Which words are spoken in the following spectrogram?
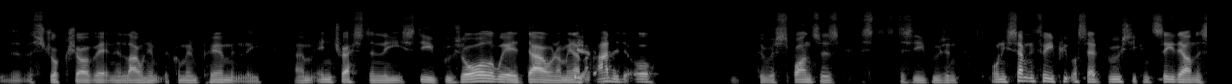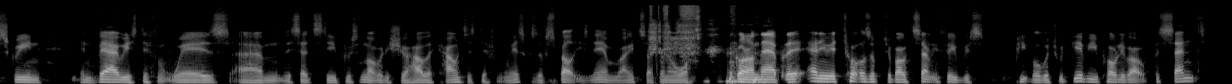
the, the, structure of it and allowing him to come in permanently. Um, interestingly, Steve Bruce all the way down. I mean, yeah. I've added up the responses to Steve Bruce, and only 73 people said Bruce. You can see there on the screen in various different ways. Um, they said Steve Bruce. I'm not really sure how they count as different ways because they've spelt his name right. So I don't know what's going on there. But it, anyway, it totals up to about 73 people, which would give you probably about percent,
